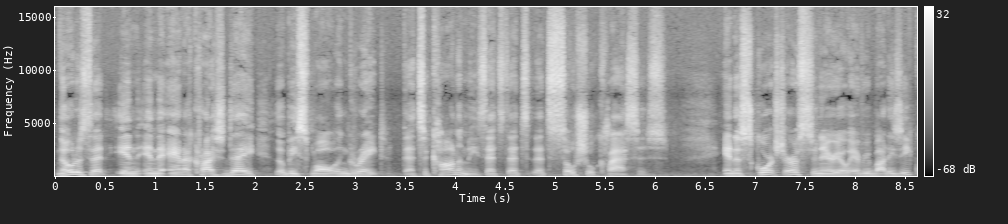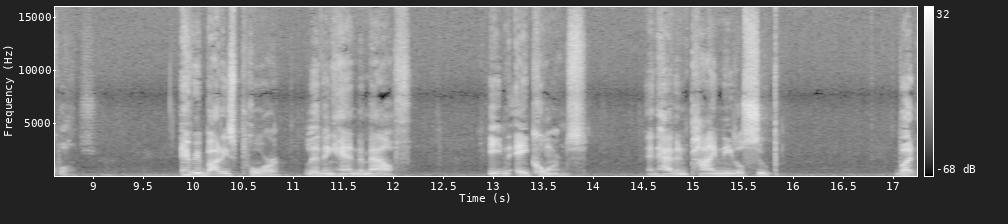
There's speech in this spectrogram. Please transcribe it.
Notice that in, in the Antichrist day, there'll be small and great. That's economies, that's, that's, that's social classes. In a scorched earth scenario, everybody's equal. Everybody's poor, living hand to mouth, eating acorns and having pine needle soup. But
